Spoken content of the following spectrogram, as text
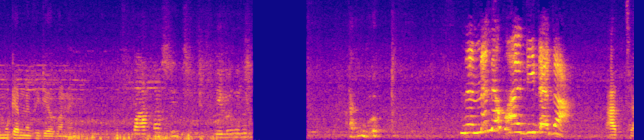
আম্মু কেমনে ভিডিও বানায়? আচ্ছা।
